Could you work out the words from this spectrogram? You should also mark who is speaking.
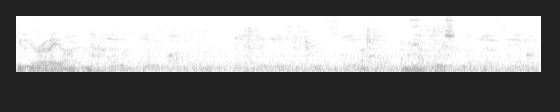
Speaker 1: keep your eye on.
